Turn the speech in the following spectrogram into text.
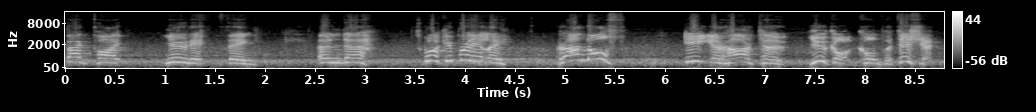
bagpipe unit thing, and uh, it's working brilliantly. Randolph, eat your heart out. You got competition.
